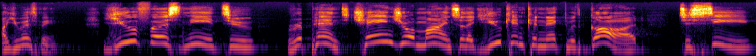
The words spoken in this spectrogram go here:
Are you with me? You first need to repent, change your mind so that you can connect with God to see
